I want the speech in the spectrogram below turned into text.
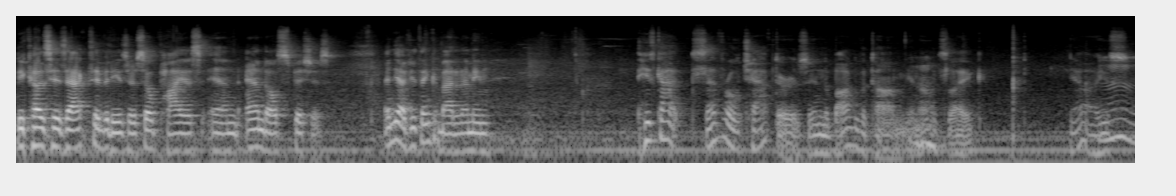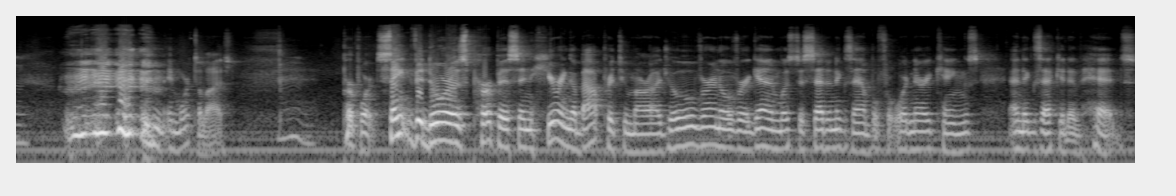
because his activities are so pious and, and auspicious. And yeah, if you think about it, I mean, he's got several chapters in the Bhagavatam, you know, Mm. it's like, yeah, he's Mm. immortalized. Purport Saint Vidura's purpose in hearing about Prithu Maharaj over and over again was to set an example for ordinary kings and executive heads,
